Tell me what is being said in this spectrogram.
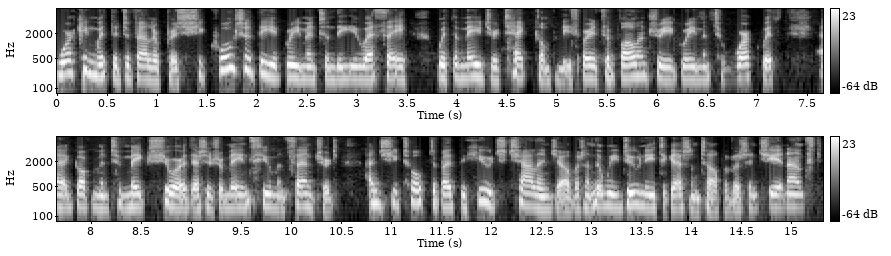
working with the developers. She quoted the agreement in the USA with the major tech companies, where it's a voluntary agreement to work with uh, government to make sure that it remains human centered. And she talked about the huge challenge of it and that we do need to get on top of it. And she announced,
